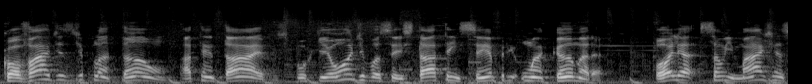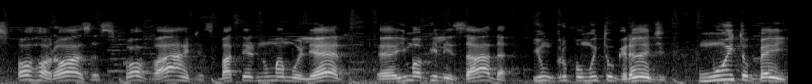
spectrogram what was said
Covardes de plantão, atentai-vos, porque onde você está tem sempre uma câmara. Olha, são imagens horrorosas, covardes, bater numa mulher é, imobilizada e um grupo muito grande. Muito bem,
